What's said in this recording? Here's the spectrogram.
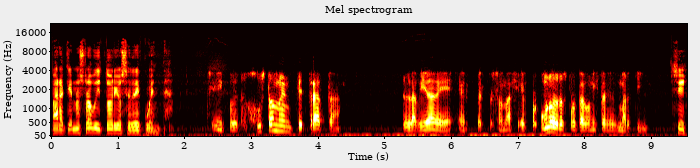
para que nuestro auditorio se dé cuenta. Sí, pues justamente trata la vida de el, el personaje. uno de los protagonistas es Martín. Sí.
